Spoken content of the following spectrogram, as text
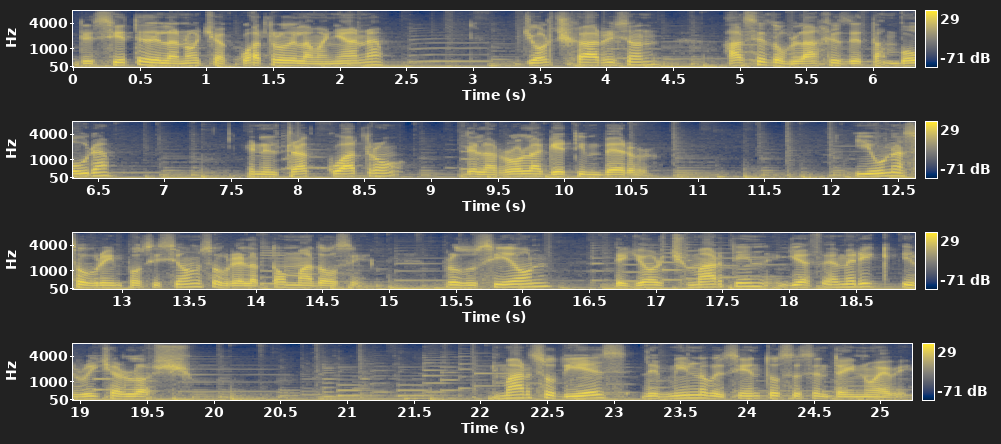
de 7 de la noche a 4 de la mañana, George Harrison hace doblajes de tamboura en el track 4 de la rola Getting Better y una sobreimposición sobre la toma 12, producción de George Martin, Jeff Emerick y Richard Lush marzo 10 de 1969.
